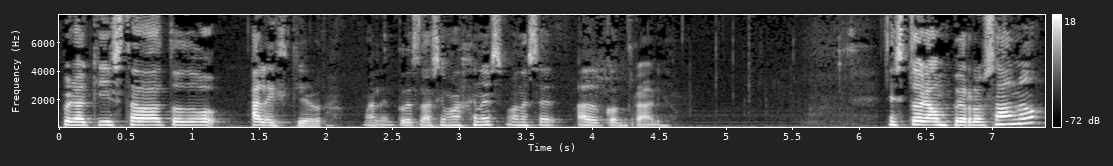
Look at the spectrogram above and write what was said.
pero aquí estaba todo a la izquierda, ¿vale? Entonces las imágenes van a ser al contrario. Esto era un perro sano,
